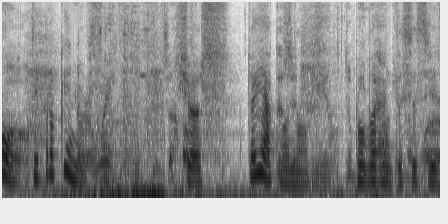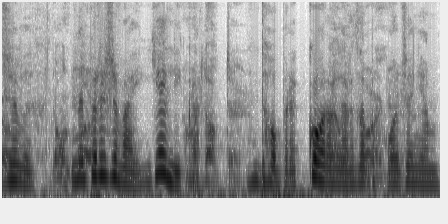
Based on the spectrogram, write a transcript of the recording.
О, ти прокинувся. Що ж, то як воно? Повернутися світ живих. Не переживай, я лікар. Добре, коронер за походженням.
